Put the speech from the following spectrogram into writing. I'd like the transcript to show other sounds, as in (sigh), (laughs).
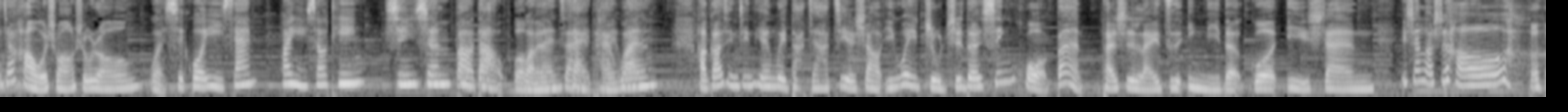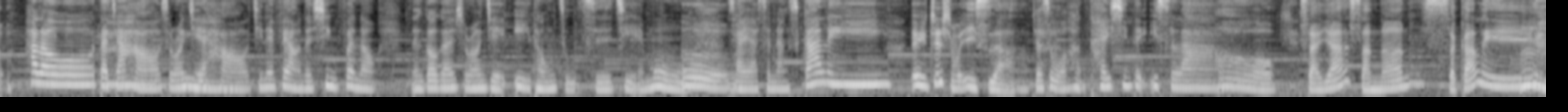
大家好，我是王淑荣，我是郭一山，欢迎收听新生报道。我们在台湾，好高兴今天为大家介绍一位主持的新伙伴，他是来自印尼的郭一山。一山老师好，(laughs) Hello，大家好，苏荣姐好，今天非常的兴奋哦，能够跟苏荣姐一同主持节目。嗯，Saya senang sekali，哎，这什么意思啊？就是我很开心的意思啦。哦，Saya senang sekali。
